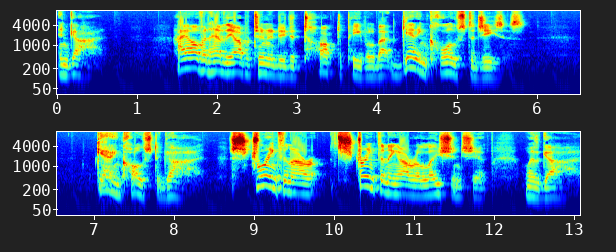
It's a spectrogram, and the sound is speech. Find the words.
and God? I often have the opportunity to talk to people about getting close to Jesus, getting close to God, strengthen our, strengthening our relationship with God.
